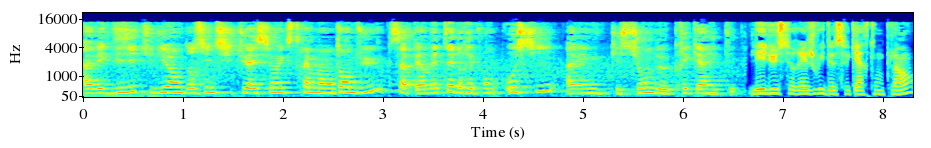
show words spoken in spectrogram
avec des étudiants dans une situation extrêmement tendue. Ça permettait de répondre aussi à une question de précarité. L'élu se réjouit de ce carton plein.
